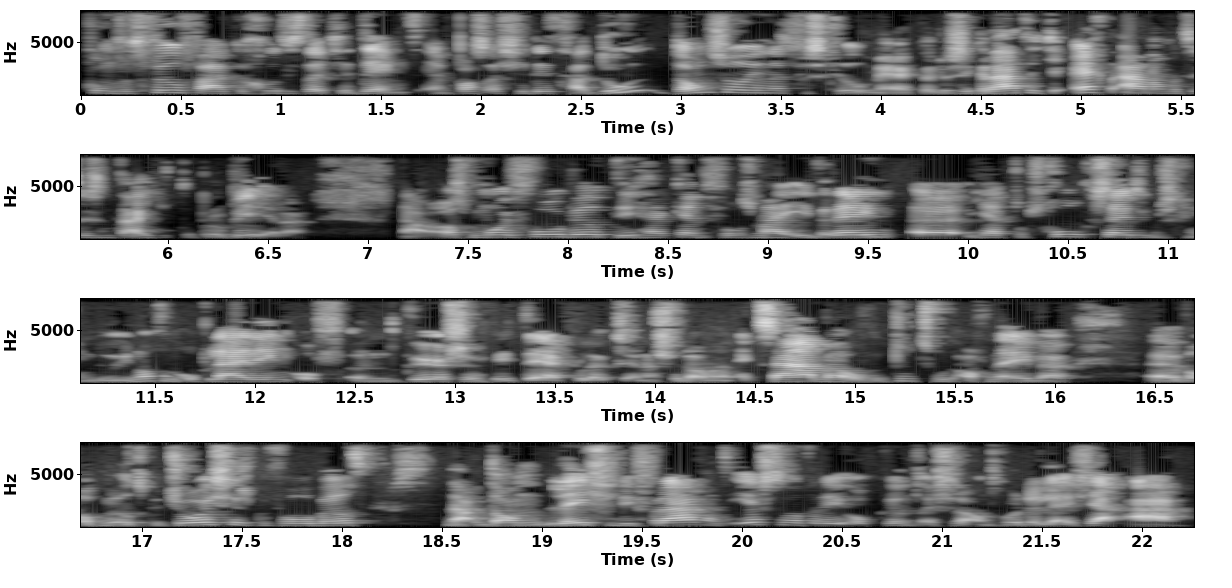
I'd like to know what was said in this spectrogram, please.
komt het veel vaker goed als dat je denkt. En pas als je dit gaat doen, dan zul je het verschil merken. Dus ik raad het je echt aan om het eens een tijdje te proberen. Nou, als mooi voorbeeld, die herkent volgens mij iedereen. Uh, je hebt op school gezeten, misschien doe je nog een opleiding of een cursus of iets dergelijks. En als je dan een examen of een toets moet afnemen, uh, wat multiple choice is bijvoorbeeld. Nou, dan lees je die vraag en het eerste wat er in je opkomt als je de antwoorden leest, ja, A.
